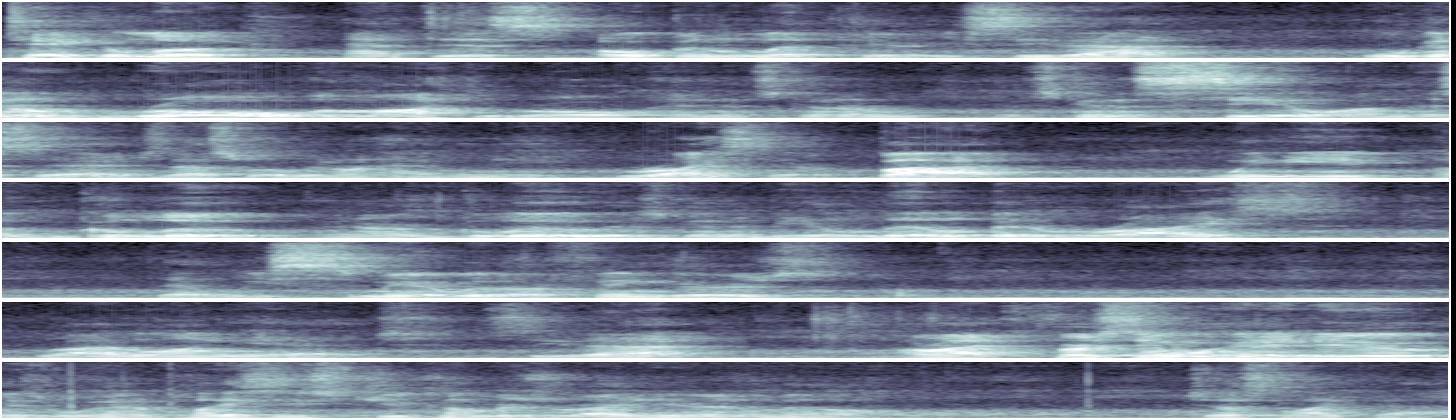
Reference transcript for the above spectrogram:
Take a look at this open lip here. You see that? We're gonna roll the maki roll and it's gonna it's gonna seal on this edge. That's why we don't have any rice there. But we need a glue. And our glue is gonna be a little bit of rice that we smear with our fingers right along the edge. See that? All right, first thing we're gonna do is we're gonna place these cucumbers right here in the middle, just like that.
